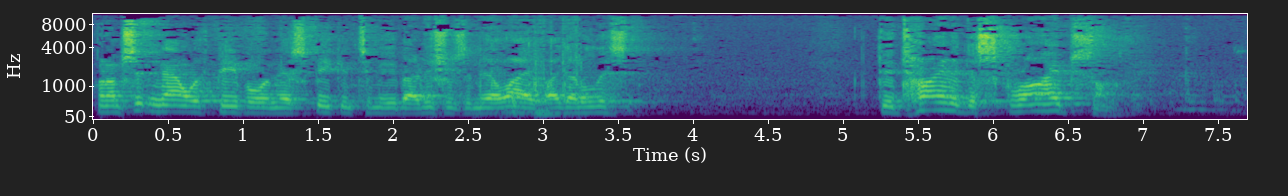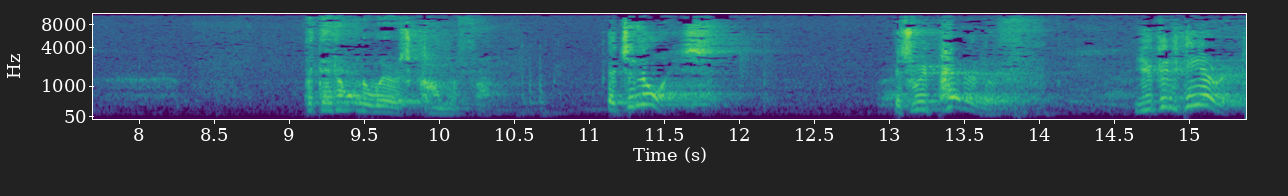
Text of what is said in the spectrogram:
When I'm sitting down with people and they're speaking to me about issues in their life, I gotta listen. They're trying to describe something. But they don't know where it's coming from. It's a noise. It's repetitive. You can hear it.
